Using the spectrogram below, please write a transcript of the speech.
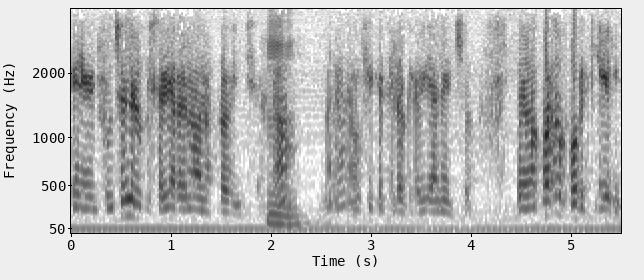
en función de lo que se había arreglado en las provincias, ¿no? Mm. Fíjate lo que habían hecho. Pero me acuerdo porque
